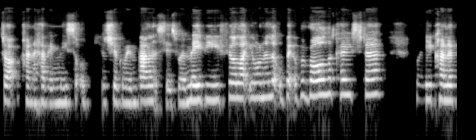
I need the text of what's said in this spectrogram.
start kind of having these sort of sugar imbalances where maybe you feel like you're on a little bit of a roller coaster, where you kind of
